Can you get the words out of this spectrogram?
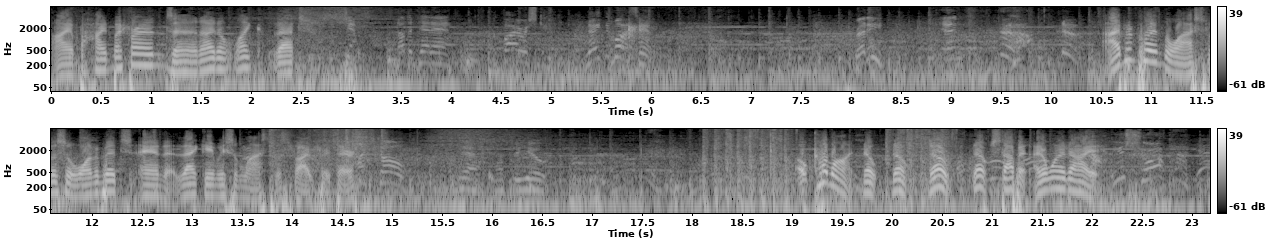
I am behind my friends, and I don't like that. Shit. Another dead end. Fire escape. Nathan, come on, Sam. Ready? I've been playing The Last of Us 1 a bit, and that gave me some Last of Us vibes right there. Let's go. Yeah, after you. Oh, come on! No, no, no, no, stop it. I don't want to die. Are you sure? Yeah.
